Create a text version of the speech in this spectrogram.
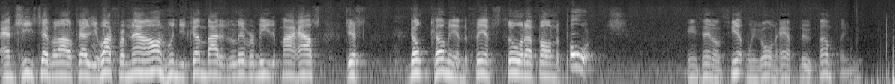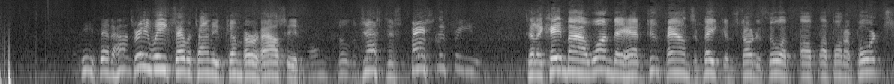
And she said, Well, I'll tell you what, from now on, when you come by to deliver meat at my house, just don't come in the fence, throw it up on the porch. He said, Oh, shit, we're going to have to do something. He said, huh? Three weeks every time he'd come to her house, he'd just especially for you. Till he came by one day, had two pounds of bacon, started to throw up, up, up on her porch.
